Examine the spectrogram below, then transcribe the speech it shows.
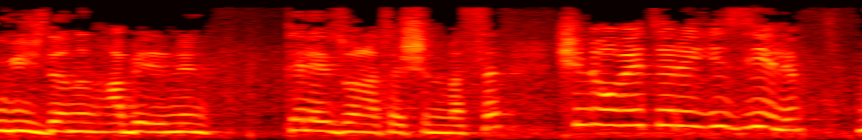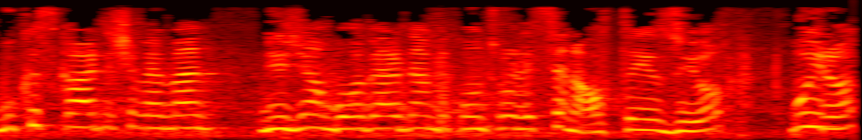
bu vicdanın haberinin televizyona taşınması. Şimdi o VTR'yi izleyelim. Bu kız kardeşim hemen Bircan bu haberden bir kontrol etsene altta yazıyor. Buyurun.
